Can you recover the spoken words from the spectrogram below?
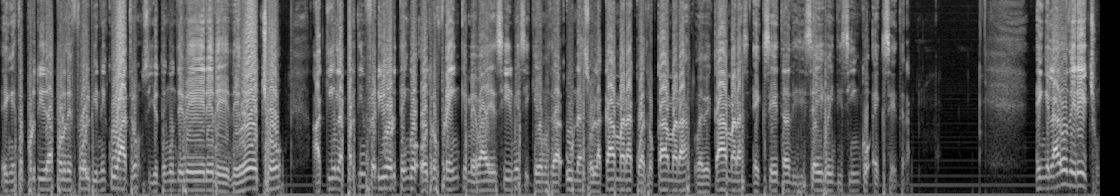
en esta oportunidad por default viene 4. Si yo tengo un DVR de, de 8, aquí en la parte inferior tengo otro frame que me va a decirme si quiero mostrar una sola cámara, 4 cámaras, 9 cámaras, etcétera, 16, 25, etcétera. En el lado derecho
